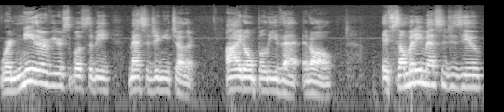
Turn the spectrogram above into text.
where neither of you are supposed to be messaging each other. I don't believe that at all. If somebody messages you,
